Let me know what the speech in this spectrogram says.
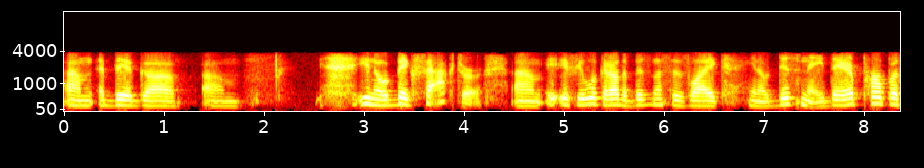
um, a big uh, um, you know a big factor. Um if you look at other businesses like you know disney their purpose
